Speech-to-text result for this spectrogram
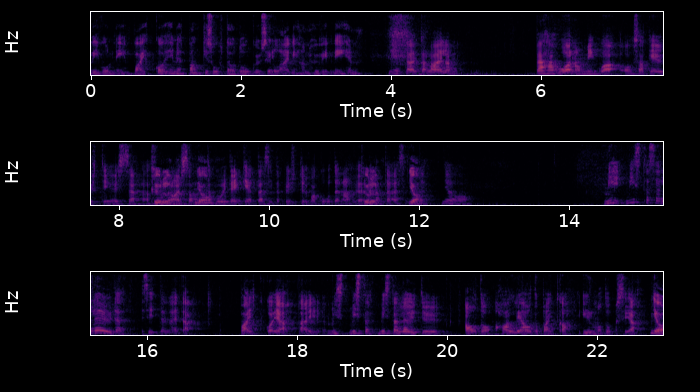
vivun niihin paikkoihin. Että pankki suhtautuu kyllä ihan hyvin niihin niin, että aika lailla vähän huonommin kuin osakeyhtiöissä asunnoissa, Kyllä, mutta joo. kuitenkin, että sitä pystyy vakuutena hyödyntämään. Kyllä, sitten. Joo. joo. Mi- mistä sä löydät sitten näitä paikkoja, tai mistä, mistä löytyy autohalli, autopaikka-ilmoituksia? Joo,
